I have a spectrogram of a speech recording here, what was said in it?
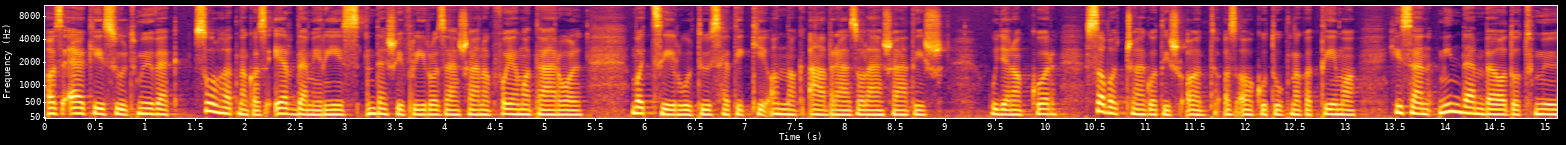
Az elkészült művek szólhatnak az érdemi rész desifrírozásának folyamatáról, vagy célul tűzhetik ki annak ábrázolását is. Ugyanakkor szabadságot is ad az alkotóknak a téma, hiszen minden beadott mű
